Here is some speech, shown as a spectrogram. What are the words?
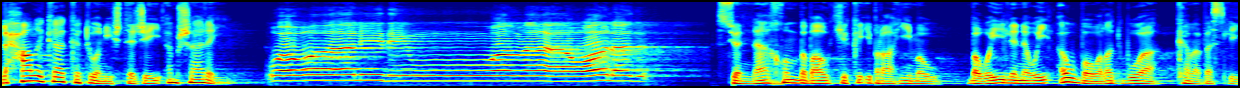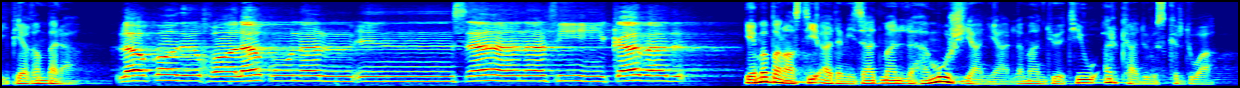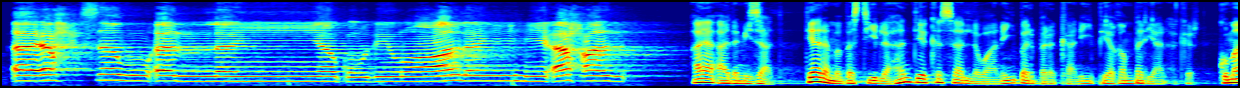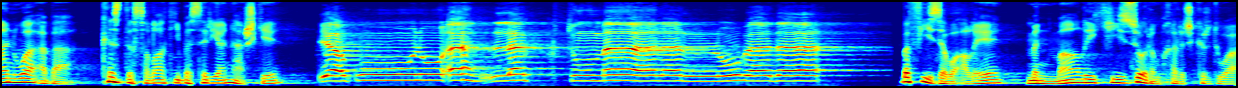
لە حاڵێکا کە تۆ نیشتەجێی ئەم شارەی. ووالد وما ولد. سوێن ناخۆم بە باوکێک کە ئیبڕاهیمە و بەوەی لە نەوەی ئەو بەوەڵەد بووە کە مەبەست لێی پێغەمبەرە. لقد خلقنا الانسان فی کبد. ئێمە بەڕاستی ئادەمیزادمان لە هەموو ژیانیا لە ماندوێتی و ئەرکا دروست کردووە. ئەیەحسەب ئەن لەن یەقدر عەلەیه ئەحەد. ئایا ئادەمیزاد دیارە مەبەستی لە هەندێ کەسە لەوانەی بەربەرەکانی پێغەمبەریان ئەکرد گومان وا ئەبا کەس دەسەڵاتی بەسەریا ناشکێ؟ یەقول ئەهلەکت مالا لوبەدا. بە فیزەوە ئەڵێ من ماڵێکی زۆرم خەرج کردووە.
